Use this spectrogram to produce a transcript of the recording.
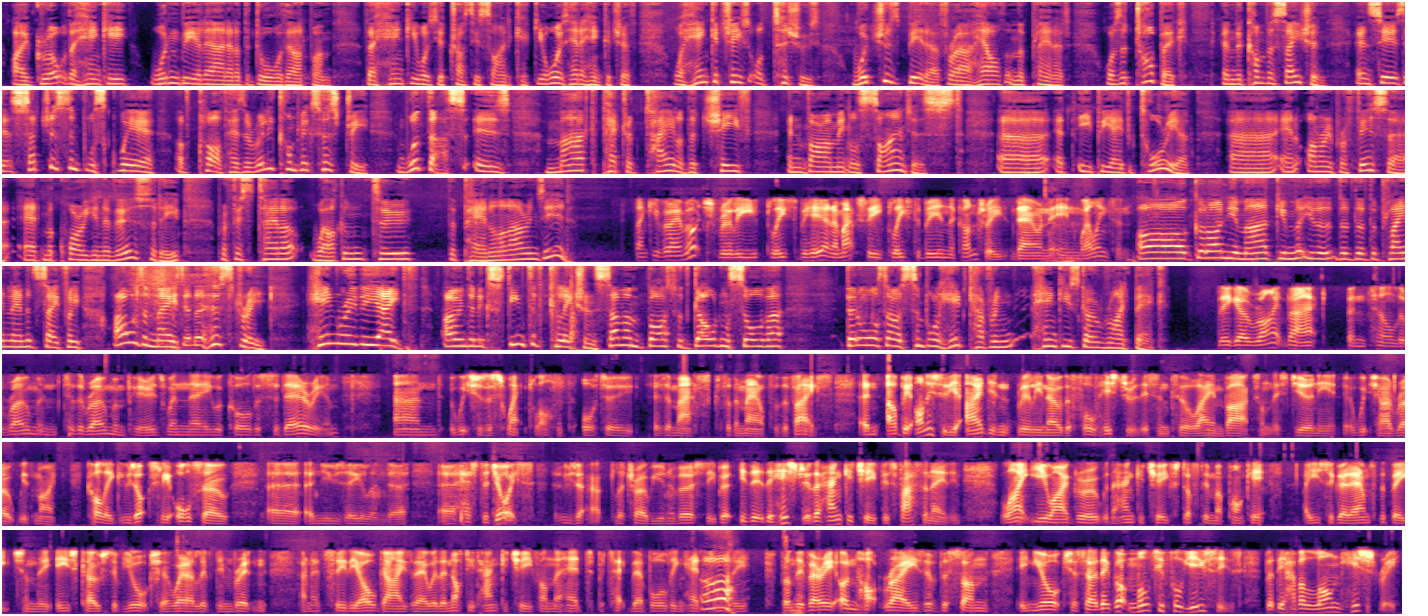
I grew up with a hanky, wouldn't be allowed out of the door without one. The hanky was your trusty sidekick. You always had a handkerchief. Were handkerchiefs or tissues? Which is better for our health and the planet? Was a topic in the conversation and says that such a simple square of cloth has a really complex history. With us is Mark Patrick Taylor, the Chief Environmental Scientist uh, at EPA Victoria uh, and honorary professor at Macquarie University. Professor Taylor, welcome to the panel on RNZ. Thank you very much. Really pleased to be here, and I'm actually pleased to be in the country down in Wellington. Oh, good on you, Mark. You, you, the, the, the plane landed safely. I was amazed at the history. Henry VIII owned an extensive collection, some embossed with gold and silver, but also a simple head covering. Hankies go right back. They go right back until the Roman to the Roman periods when they were called a sudarium, and which was a sweat cloth or to as a mask for the mouth or the face. And I'll be honest with you, I didn't really know the full history of this until I embarked on this journey, uh, which I wrote with my colleague, who's actually also uh, a New Zealander, uh, Hester Joyce, who's at La Trobe University. But the, the history of the handkerchief is fascinating. Like you, I grew up with a handkerchief stuffed in my pocket. I used to go down to the beach on the east coast of Yorkshire, where I lived in Britain, and I'd see the old guys there with a knotted handkerchief on their head to protect their balding head Oh. from the from the very unhot rays of the sun in Yorkshire. So they've got multiple uses, but they have a long history.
